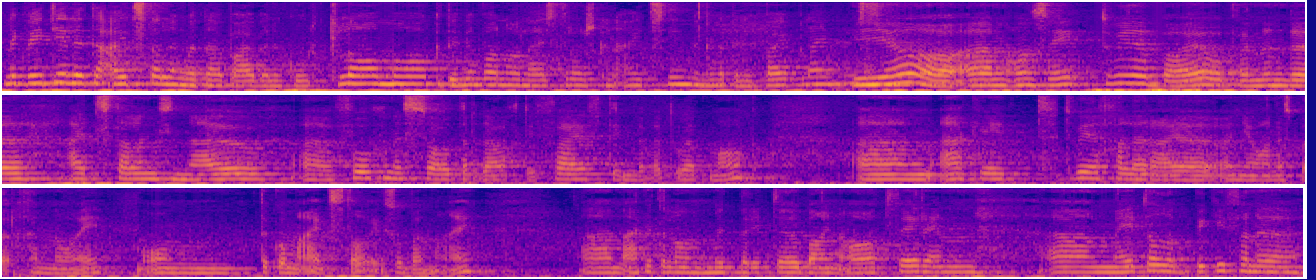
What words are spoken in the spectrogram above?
En ek weet julle het 'n uitstalling wat nou baie binnekort klaar maak, dinge waarna luisteraars kan uitsien, dinge wat in die pipeline is. Ja, um, ons het twee baie opwindende uitstallings nou uh volgende Saterdag die 15de wat oopmaak. Um, ek het twee gallerye in Johannesburg genooi om te kom uitstal hier so by my. Um, ek het hulle ontmoet by die Turbine Art Fair en um, het al 'n bietjie van 'n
